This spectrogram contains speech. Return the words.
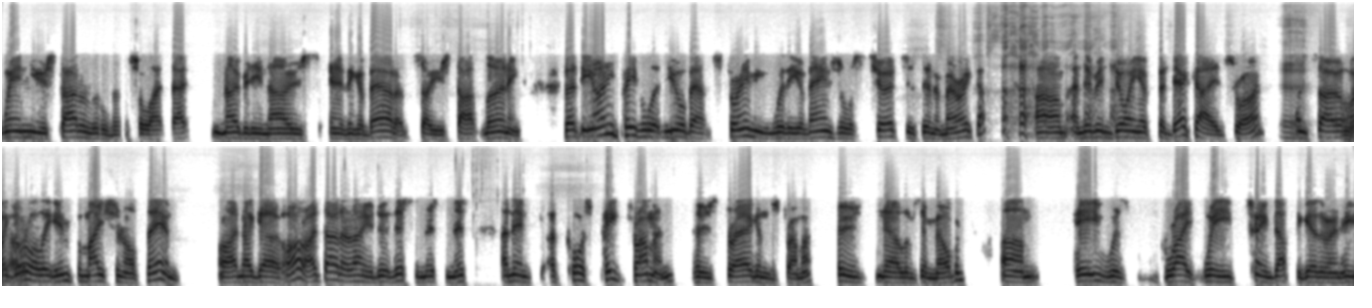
when you start a little venture like that, nobody knows anything about it, so you start learning. But the only people that knew about streaming were the evangelist churches in America, um, and they've been doing it for decades, right? And so I got all the information off them. All right, and I go, all right, I don't know, you do this and this and this. And then, of course, Pete Drummond, who's Dragons drummer, who now lives in Melbourne, um, he was great. We teamed up together and he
